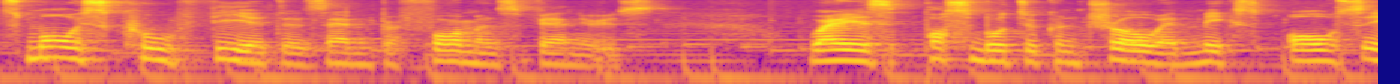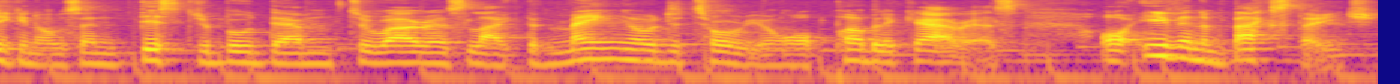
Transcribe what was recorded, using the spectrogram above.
Small school theaters and performance venues, where it's possible to control and mix all signals and distribute them to areas like the main auditorium or public areas, or even backstage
